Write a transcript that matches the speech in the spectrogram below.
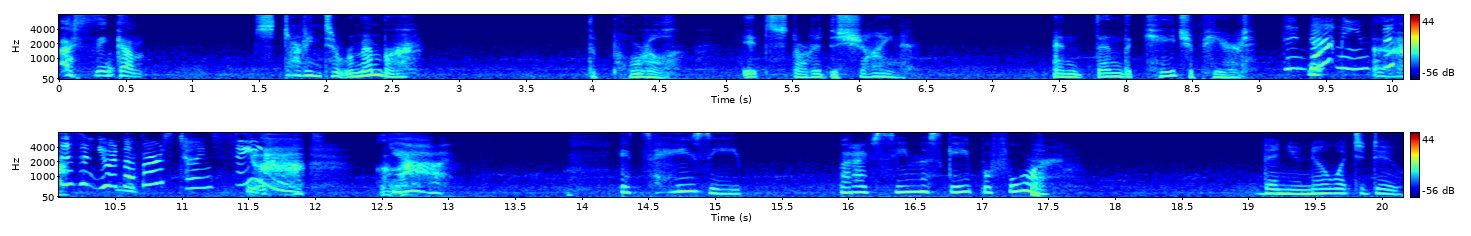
I think I'm starting to remember. The portal, it started to shine. And then the cage appeared. Then that means this uh-huh. isn't your the first time seeing it! Uh-huh. Yeah. It's hazy, but I've seen this gate before. Then you know what to do.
